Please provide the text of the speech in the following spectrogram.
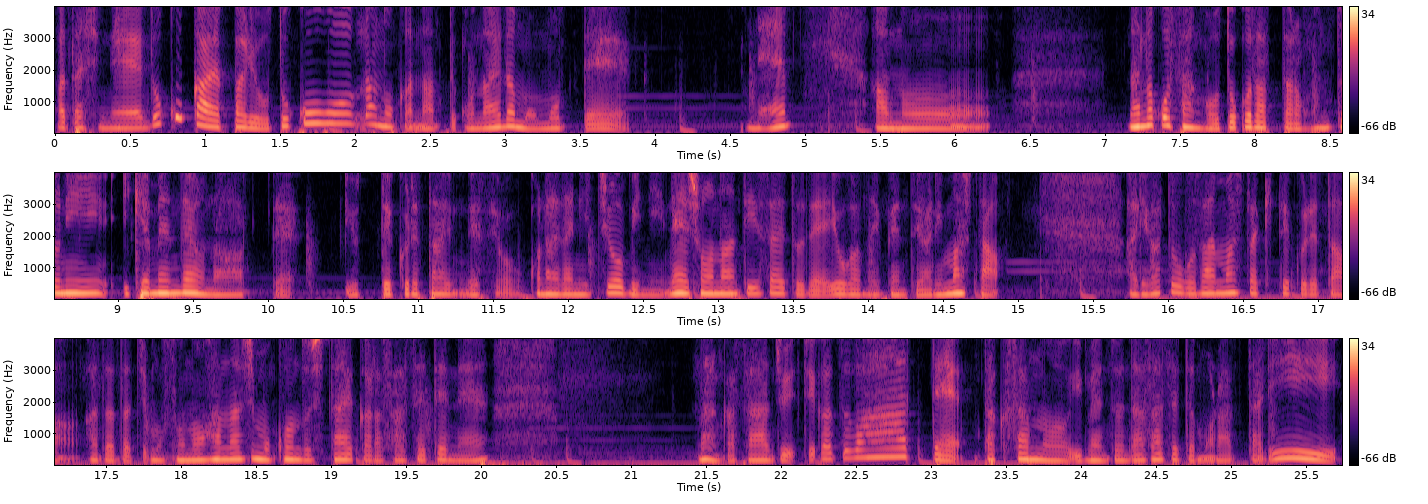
私ね、どこかやっぱり男なのかなってこの間も思って、ね、あのななこさんが男だったら本当にイケメンだよなって言ってくれたいんですよ。この間日曜日にね、湘南ティーサイトでヨガのイベントやりました。ありがとうございました。来てくれた方たちもその話も今度したいからさせてね。なんかさ、11月わーってたくさんのイベントに出させてもらったり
